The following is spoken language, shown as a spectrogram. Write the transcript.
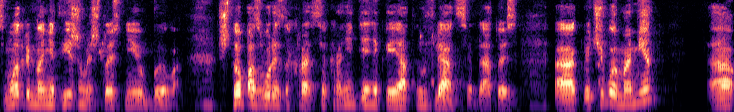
Смотрим на недвижимость, что с ней было. Что позволит сохранить денег и от инфляции, да, то есть э, ключевой момент, э,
